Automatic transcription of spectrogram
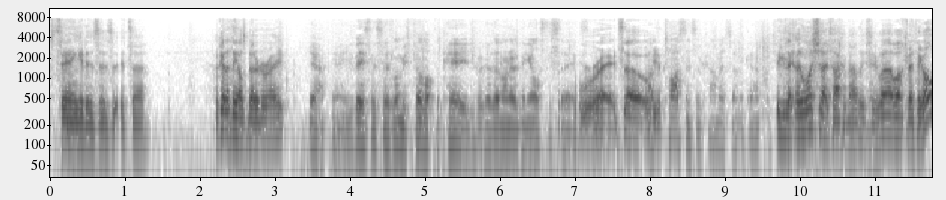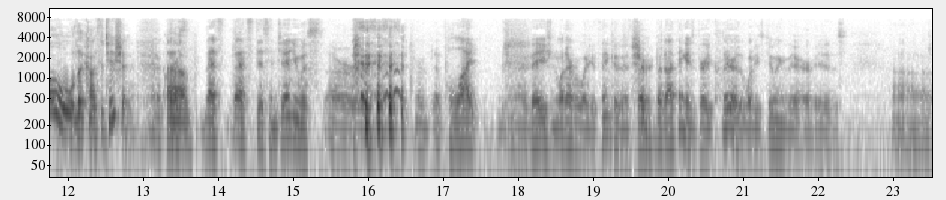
saying it is as it's a. I've got nothing else better to write. Yeah, yeah. He basically says, "Let me fill up the page because I don't have anything else to say." So Right. So I'll you- toss in some comments on the Constitution. Exactly. What should I talk about? Let me see. Well, what can I think? Oh, the Constitution. And of course, Um, that's that's disingenuous or, or a polite uh, evasion, whatever way you think of it. Sure. But, but I think it's very clear that what he's doing there is uh,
